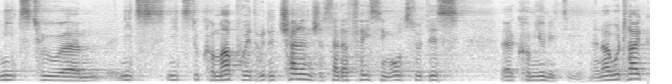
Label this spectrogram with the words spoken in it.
needs to, um, needs, needs to come up with, with the challenges that are facing also this uh, community. And I would like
